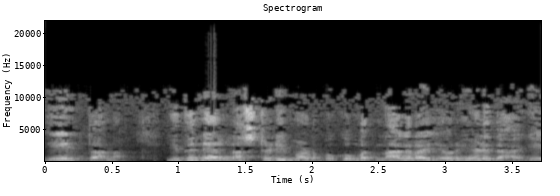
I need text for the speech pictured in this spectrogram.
ಏನ್ ತಾನ? ಇದನ್ನೆಲ್ಲ ಸ್ಟಡಿ ಮಾಡಬೇಕು. ಮತ್ತು ನಾಗರಾಜ್ ಅವರು ಹೇಳಿದ ಹಾಗೆ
